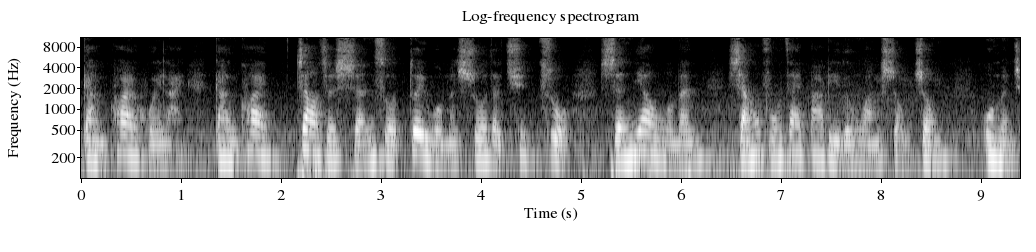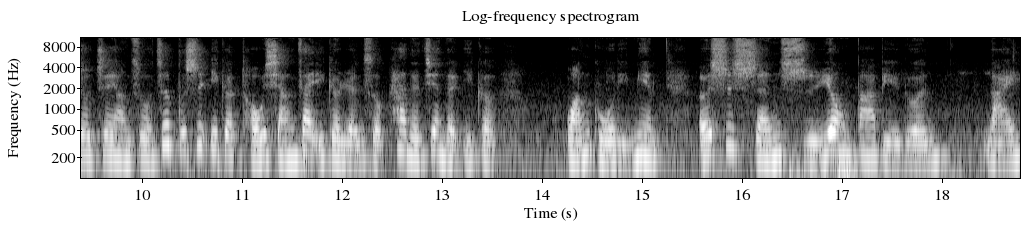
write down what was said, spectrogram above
赶快回来，赶快照着神所对我们说的去做。神要我们降服在巴比伦王手中。”我们就这样做，这不是一个投降在一个人所看得见的一个王国里面，而是神使用巴比伦来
